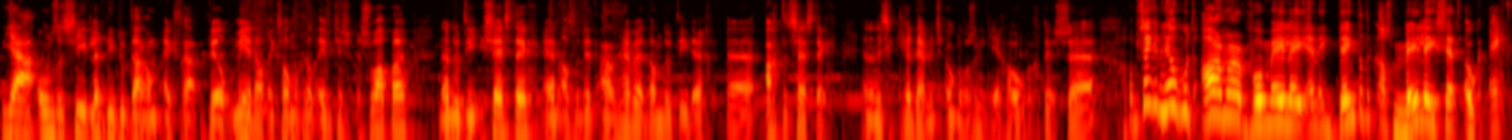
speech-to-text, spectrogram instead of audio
ja, onze Seedler die doet daarom extra veel meer dan. Ik zal nog heel eventjes swappen. Nou doet hij 60. En als we dit aan hebben, dan doet hij er 68. En dan is de crit damage ook nog eens een keer hoger. Dus uh, op zich een heel goed armor voor melee. En ik denk dat ik als melee set ook echt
